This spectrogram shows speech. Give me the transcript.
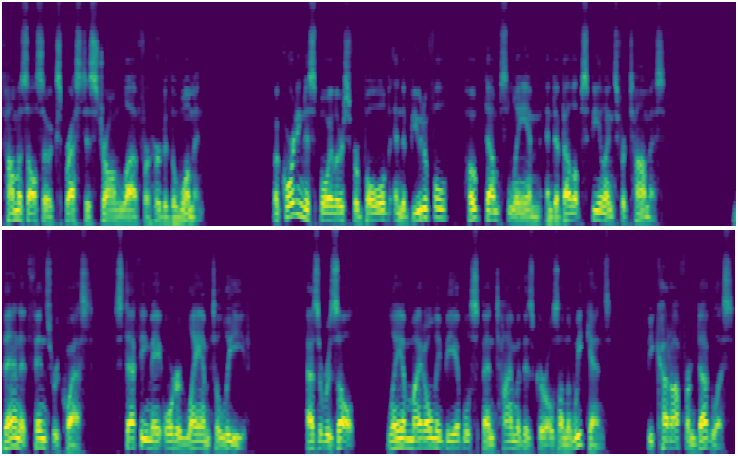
Thomas also expressed his strong love for her to the woman. According to spoilers for Bold and the Beautiful, Hope dumps Liam and develops feelings for Thomas. Then, at Finn's request, Steffy may order Liam to leave. As a result, Liam might only be able to spend time with his girls on the weekends, be cut off from Douglas,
